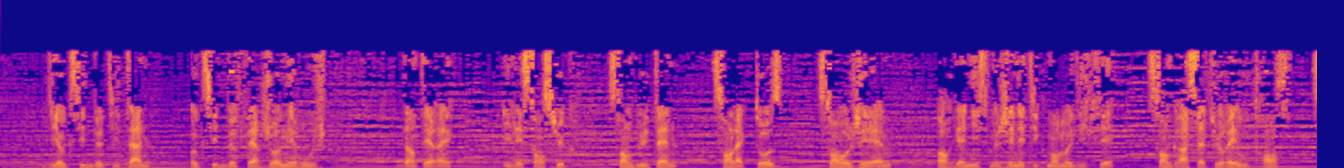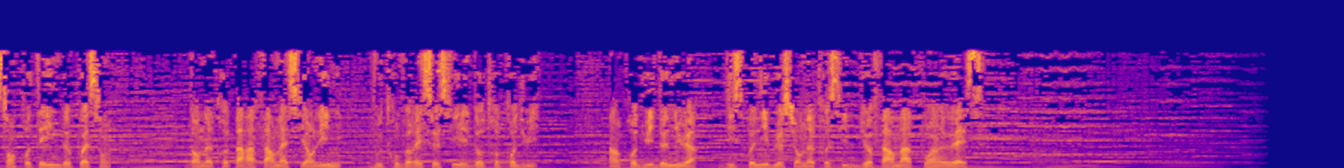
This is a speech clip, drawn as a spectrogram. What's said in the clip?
dioxyde de titane, oxyde de fer jaune et rouge. D'intérêt, il est sans sucre, sans gluten, sans lactose, sans OGM, organisme génétiquement modifié, sans gras saturé ou trans, sans protéines de poisson. Dans notre parapharmacie en ligne, vous trouverez ceci et d'autres produits. Un produit de NUA, disponible sur notre site biopharma.es.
